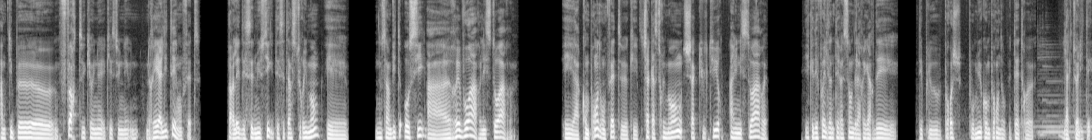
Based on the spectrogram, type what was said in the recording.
un petit peu euh, fortes, qui, est une, réalité en fait. Parler de cette musique, de cet instrument, et nous invite aussi à revoir l'histoire et à comprendre en fait que chaque instrument, chaque culture a une histoire et que des fois il est intéressant de la regarder des plus proches pour mieux comprendre peut-être l'actualité.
